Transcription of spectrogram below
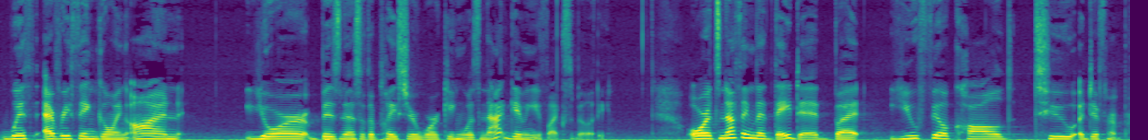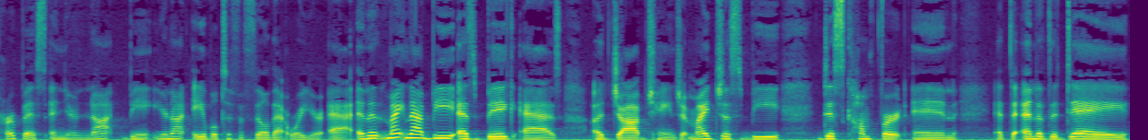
with everything going on, your business or the place you're working was not giving you flexibility. Or it's nothing that they did, but you feel called to a different purpose and you're not being you're not able to fulfill that where you're at. And it might not be as big as a job change. It might just be discomfort and at the end of the day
